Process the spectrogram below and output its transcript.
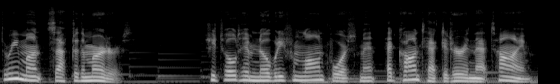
three months after the murders. She told him nobody from law enforcement had contacted her in that time.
